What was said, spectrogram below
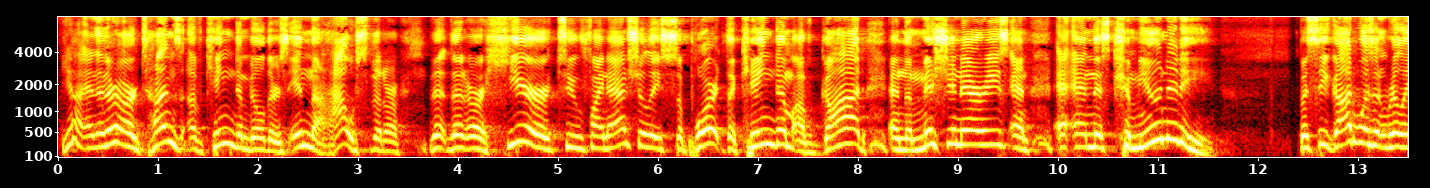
Yeah, and there are tons of kingdom builders in the house that are that, that are here to financially support the kingdom of God and the missionaries and and this community. But see, God wasn't really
